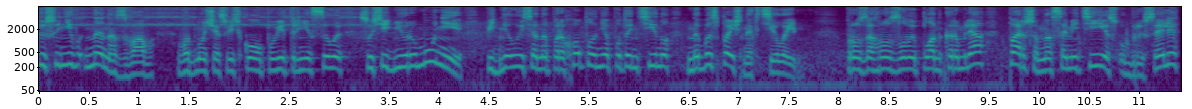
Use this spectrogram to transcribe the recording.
Кишинів не назвав. Водночас військово-повітряні сили сусідньої Румунії піднялися на перехоплення потенційно небезпечних цілей. Про загрозливий план Кремля першим на саміті ЄС у Брюсселі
